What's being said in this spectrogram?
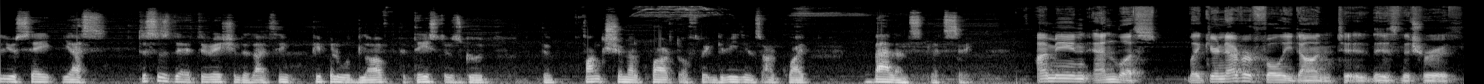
you say, yes, this is the iteration that I think people would love, the taste is good, the functional part of the ingredients are quite balanced, let's say? I mean, endless. Like you're never fully done to is the truth.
